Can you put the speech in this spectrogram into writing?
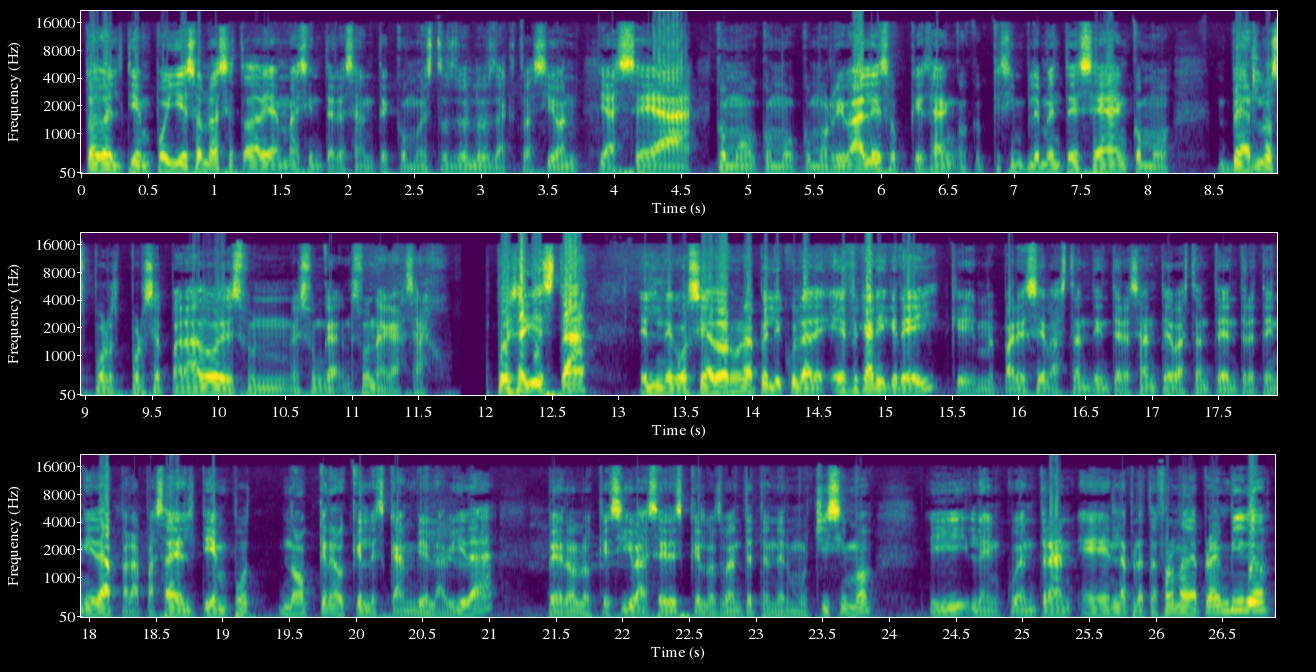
todo el tiempo. Y eso lo hace todavía más interesante. Como estos duelos de actuación, ya sea como, como, como rivales o que, sean, o que simplemente sean como verlos por, por separado, es un, es un, es un agasajo. Pues ahí está El negociador, una película de F. Gary Gray que me parece bastante interesante, bastante entretenida para pasar el tiempo. No creo que les cambie la vida, pero lo que sí va a hacer es que los va a entretener muchísimo y la encuentran en la plataforma de Prime Video.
